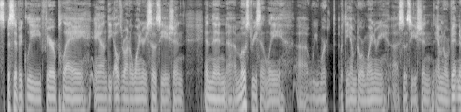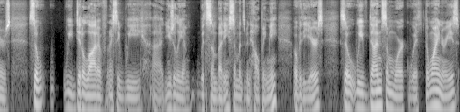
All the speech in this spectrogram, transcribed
specifically Fair Play and the El Dorado Winery Association. And then uh, most recently, uh, we worked with the Amador Winery Association, Amador Vintners. So we did a lot of, when I say we, uh, usually I'm with somebody, someone's been helping me over the years. So we've done some work with the wineries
